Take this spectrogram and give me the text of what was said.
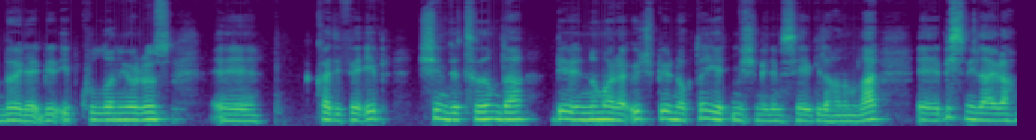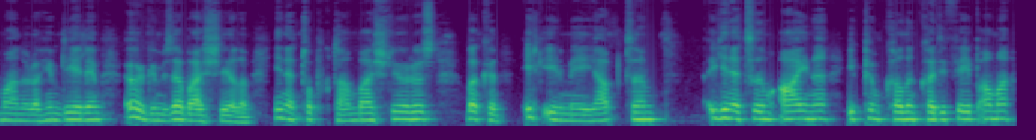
Böyle bir ip kullanıyoruz e, kadife ip. Şimdi tığım da bir numara 3 1.70 milim sevgili hanımlar. E, Bismillahirrahmanirrahim diyelim. Örgümüze başlayalım. Yine topuktan başlıyoruz. Bakın ilk ilmeği yaptım. Yine tığım aynı. ipim kalın kadife ip ama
